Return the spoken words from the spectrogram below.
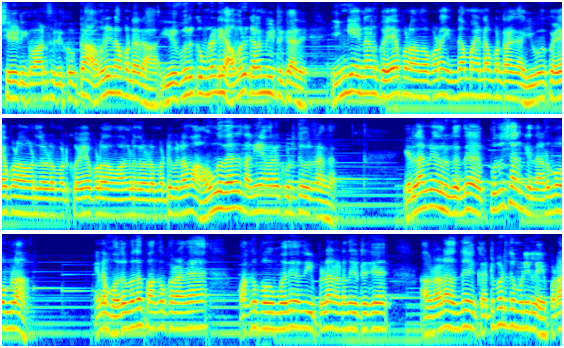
ஷீரடிக்கு வான்னு சொல்லி கூப்பிட்டா அவரு என்ன பண்ணுறாரா இவருக்கு முன்னாடி அவர் கிளம்பிக்கிட்டு இருக்காரு. இங்கே என்னன்னு கொய்யாப்பழம் வாங்க போனால் இந்த அம்மா என்ன பண்ணுறாங்க இவங்க கொய்யாப்பழம் வாங்கினதோட மட்டும் கொய்யாப்பழம் வாங்கினதோட மட்டும் இல்லாமல் அவங்க வேற தனியாக வேற கொடுத்து விடுறாங்க. எல்லாமே இவருக்கு வந்து புதுசாக இருக்குது இந்த அனுபவம்லாம். ஏன்னா முத முத பார்க்க போகிறாங்க பார்க்க போகும்போது வந்து இப்படிலாம் நடந்துக்கிட்டு இருக்கு. அவரால் வந்து கட்டுப்படுத்த முடியல. எப்படா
